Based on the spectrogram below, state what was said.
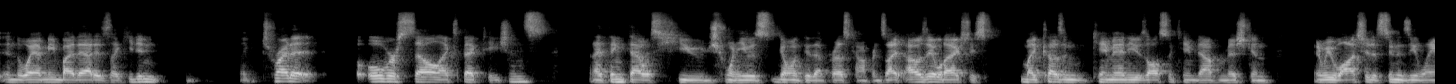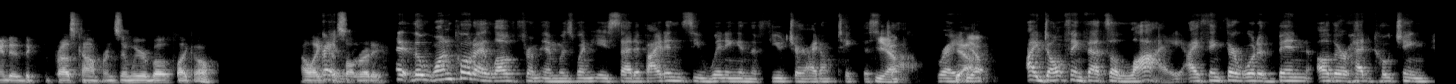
And the way I mean by that is like he didn't like try to oversell expectations. And I think that was huge when he was going through that press conference. I, I was able to actually, my cousin came in, he was also came down from Michigan and we watched it as soon as he landed the, the press conference, and we were both like, "Oh, I like right. this already." The one quote I loved from him was when he said, "If I didn't see winning in the future, I don't take this yeah. job." Right? Yeah. Yep. I don't think that's a lie. I think there would have been other head coaching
